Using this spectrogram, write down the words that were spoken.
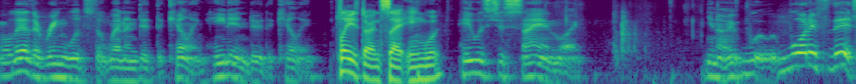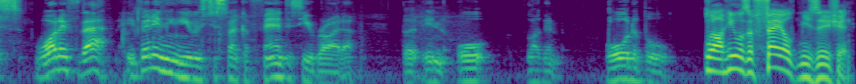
well, they're the Ringwoods that went and did the killing. He didn't do the killing. Please don't say Ingwood. He was just saying, like, you know, w- what if this? What if that? If anything, he was just like a fantasy writer, but in all like an audible. Well, he was a failed musician,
